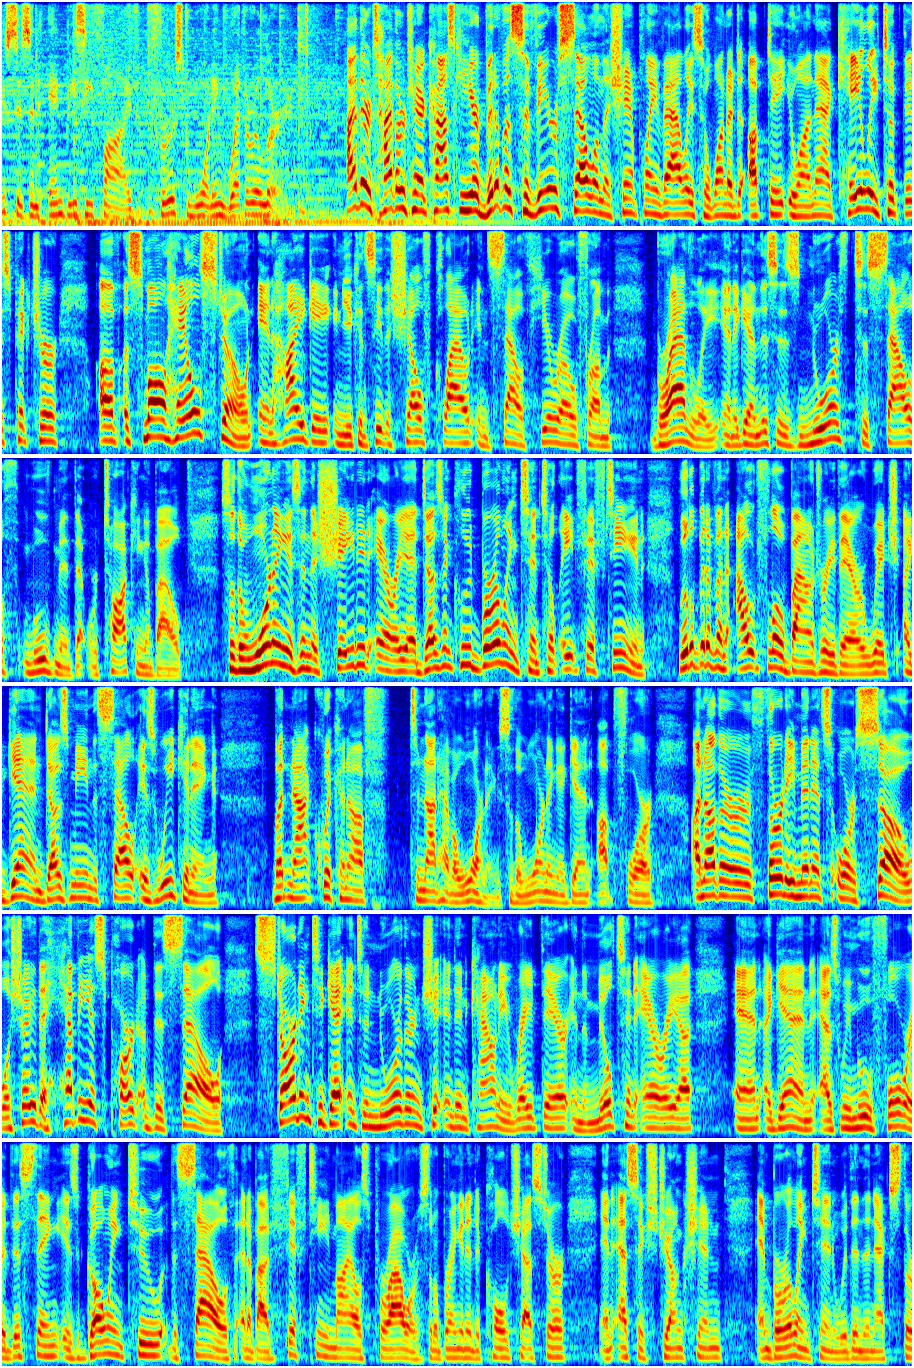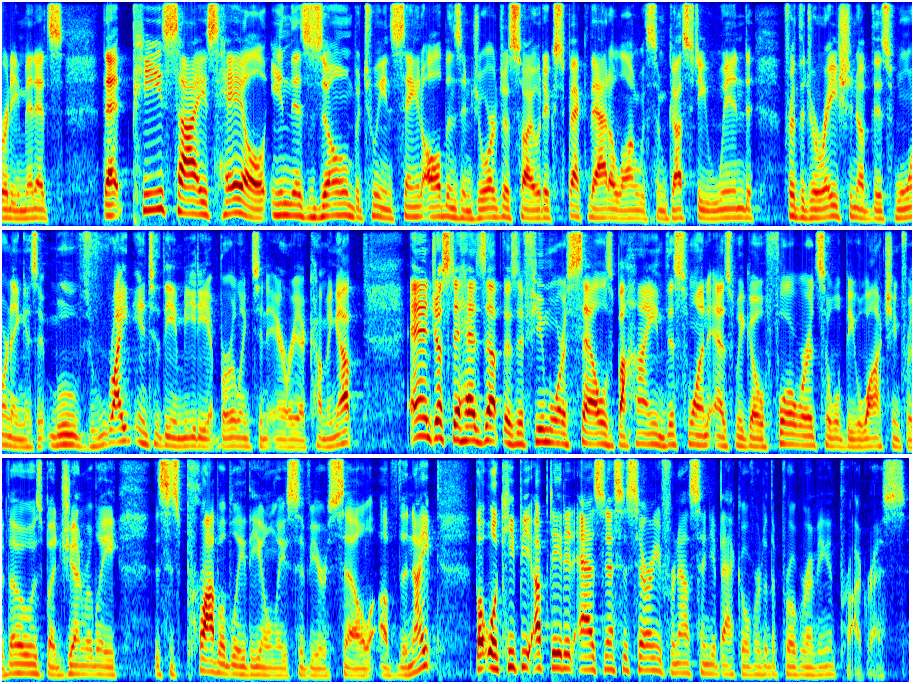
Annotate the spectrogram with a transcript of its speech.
This is an NBC5 first warning weather alert. Hi there, Tyler Jankowski here. Bit of a severe cell in the Champlain Valley, so wanted to update you on that. Kaylee took this picture of a small hailstone in Highgate, and you can see the shelf cloud in South Hero from Bradley. And again, this is north to south movement that we're talking about. So the warning is in the shaded area. It does include Burlington till 815. A little bit of an outflow boundary there, which again does mean the cell is weakening, but not quick enough to not have a warning. So the warning again up for another 30 minutes or so. We'll show you the heaviest part of this cell starting to get into northern Chittenden County right there in the Milton area. And again, as we move forward, this thing is going to the south at about 15 miles per hour. So it'll bring it into Colchester and Essex Junction and Burlington within the next 30 minutes. That pea-sized hail in this zone between St. Albans and Georgia, so I would expect that along with some gusty wind for the duration of this warning as it moves right into the immediate Burlington area coming up. And just a heads up, there's a few more cells behind this one as we go forward, so we'll be watching for those. But generally, this is probably the only severe cell of the night. But we'll keep you updated as necessary. And for now, send you back over to the programming in progress.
